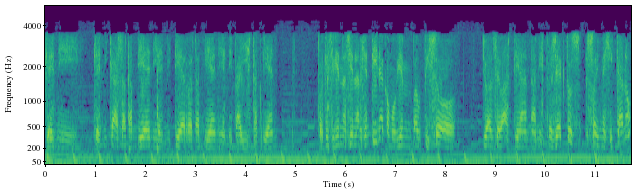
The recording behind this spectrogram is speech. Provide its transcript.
que es mi que es mi casa también y es mi tierra también y es mi país también porque si bien nací en la Argentina como bien bautizó Joan Sebastián a mis proyectos, soy mexicano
